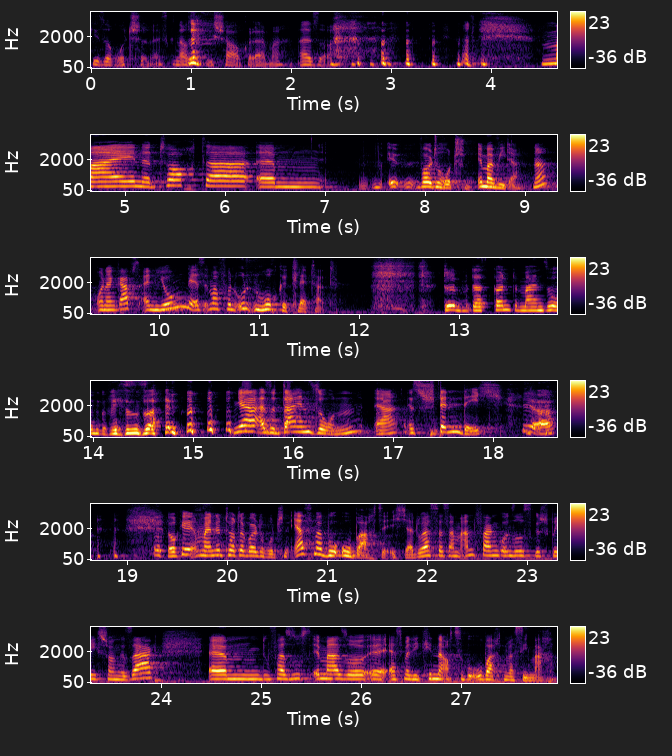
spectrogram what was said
diese Rutsche, das ist genauso wie die Schaukel einmal. Also meine Tochter ähm, wollte rutschen, immer wieder. Ne? Und dann gab es einen Jungen, der ist immer von unten hochgeklettert. Das könnte mein Sohn gewesen sein. Ja, also dein Sohn, ja, ist ständig. Ja. Okay, meine Tochter wollte rutschen. Erstmal beobachte ich ja. Du hast das am Anfang unseres Gesprächs schon gesagt. Ähm, du versuchst immer so äh, erstmal die Kinder auch zu beobachten, was sie machen,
